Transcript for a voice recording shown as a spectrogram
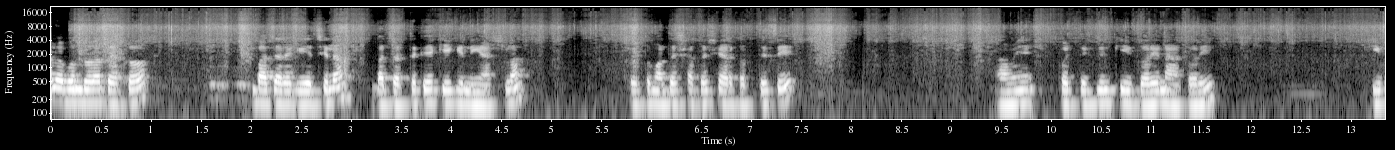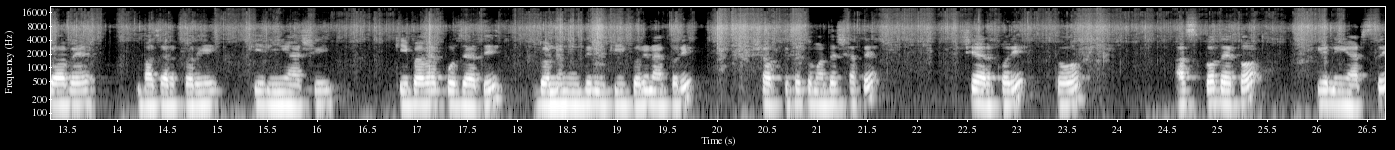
হ্যালো বন্ধুরা, দেখো বাজারে গিয়েছিলাম, বাজার থেকে কী কী নিয়ে আসলাম, তো তোমাদের সাথে শেয়ার করতেছি। আমি প্রত্যেক দিন কী করি, না করি, কীভাবে বাজার করি, কী নিয়ে আসি, কীভাবে পূজা দিই, দৈনন্দিন কী করি, না করি সব কিছু তোমাদের সাথে শেয়ার করি। তো আজকে দেখো কী নিয়ে আসছি।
